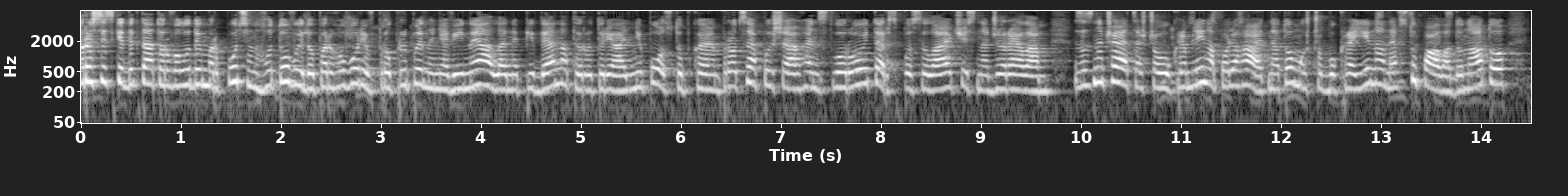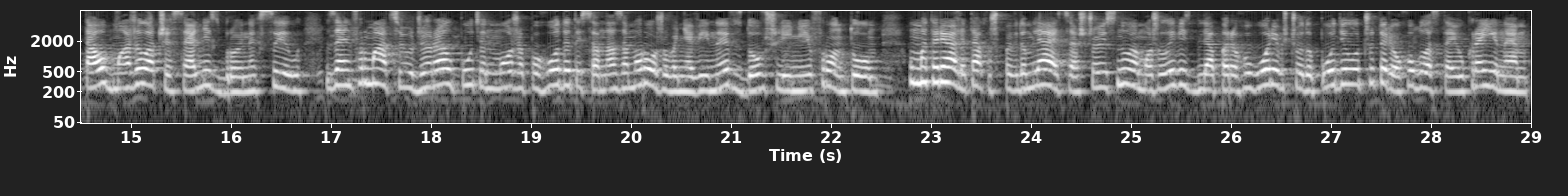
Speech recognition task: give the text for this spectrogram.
Російський диктатор Володимир Путін готовий до переговорів про припинення війни, але не піде на територіальні поступки. Про це пише агентство Reuters, посилаючись на джерела. Зазначається, що у Кремлі наполягають на тому, щоб Україна не вступала до НАТО та обмежила чисельність збройних сил. За інформацією джерел, Путін може погодитися на заморожування війни вздовж лінії фронту. У матеріалі також повідомляється, що існує можливість для переговорів щодо поділу чотирьох областей України:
